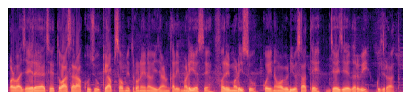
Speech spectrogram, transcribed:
પડવા જઈ રહ્યા છે. તો આશા રાખું છું કે આપ સૌ મિત્રોને નવી જાણકારી મળી હશે. ફરી મળીશું કોઈ નવા વીડિયો સાથે. જય જય ગરવી ગુજરાત.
